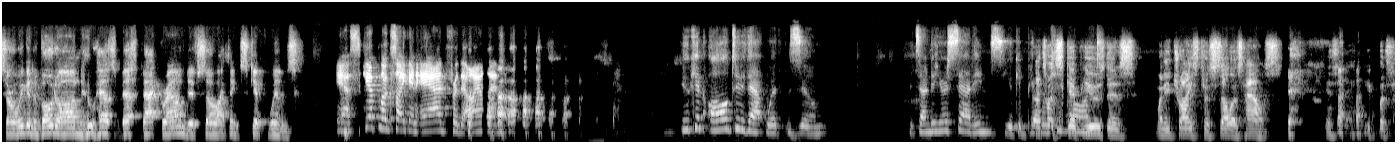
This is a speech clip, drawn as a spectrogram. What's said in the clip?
So are we going to vote on who has the best background? If so, I think Skip wins. Yeah, Skip looks like an ad for the island. You can all do that with Zoom. It's under your settings. You can pick That's what what you Skip want. uses when he tries to sell his house. He puts,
